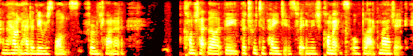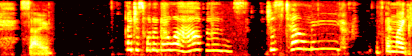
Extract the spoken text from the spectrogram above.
and I haven't had any response from trying to contact the, like, the the Twitter pages for Image Comics or Black Magick. So I just want to know what happens. Just tell me. It's been like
